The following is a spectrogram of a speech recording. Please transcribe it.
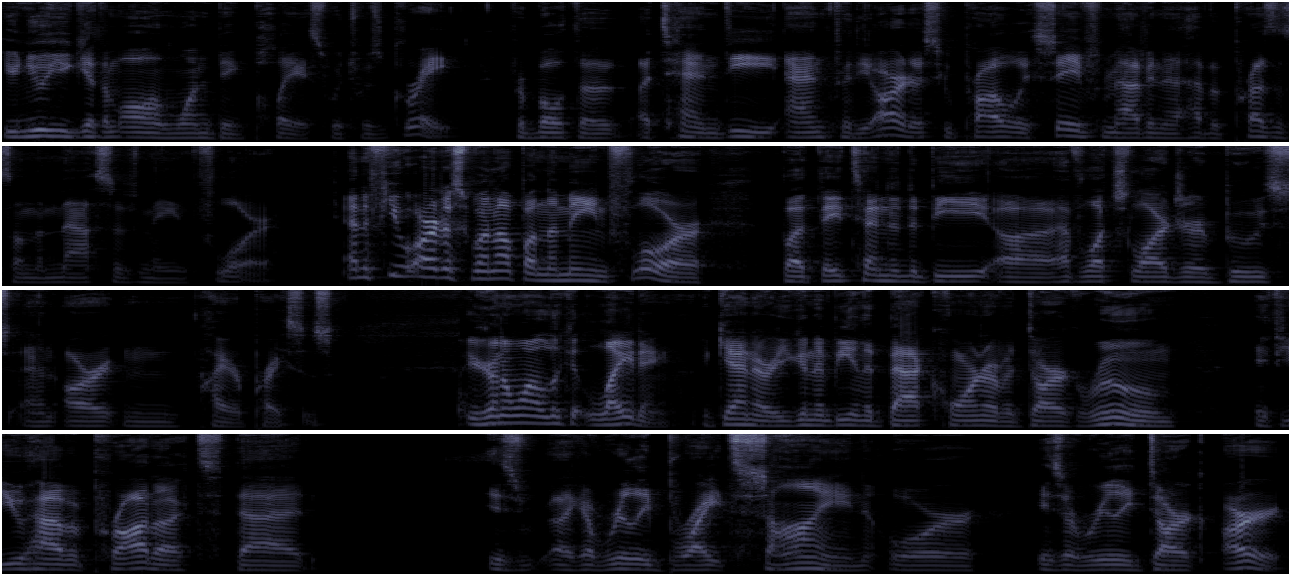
you knew you'd get them all in one big place, which was great for both the attendee and for the artist who probably saved from having to have a presence on the massive main floor. And a few artists went up on the main floor, but they tended to be uh, have much larger booths and art and higher prices. You're going to want to look at lighting. Again, are you going to be in the back corner of a dark room if you have a product that is like a really bright sign or is a really dark art?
